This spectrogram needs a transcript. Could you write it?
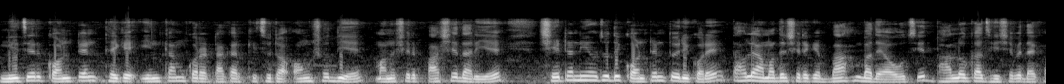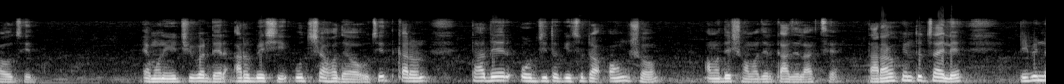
নিজের কন্টেন্ট থেকে ইনকাম করা টাকার কিছুটা অংশ দিয়ে মানুষের পাশে দাঁড়িয়ে সেটা নিয়েও যদি কন্টেন্ট তৈরি করে, তাহলে আমাদের সেটাকে বাহ বা দেওয়া উচিত, ভালো কাজ হিসেবে দেখা উচিত। এমন ইউটিউবারদের আরও বেশি উৎসাহ দেওয়া উচিত, কারণ তাদের অর্জিত কিছুটা অংশ আমাদের সমাজের কাজে লাগছে। তারাও কিন্তু চাইলে বিভিন্ন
